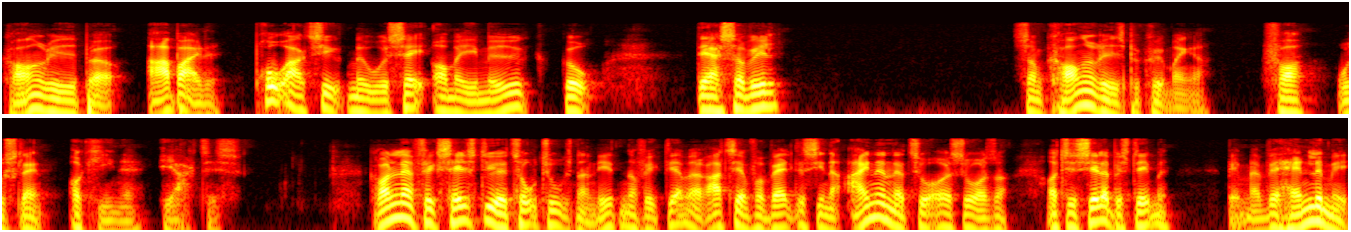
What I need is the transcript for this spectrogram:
Kongeriget bør arbejde proaktivt med USA om at imødegå deres såvel som kongerigets bekymringer for Rusland og Kina i Arktis. Grønland fik selvstyre i 2019 og fik dermed ret til at forvalte sine egne naturressourcer og til selv at bestemme, hvem man vil handle med.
